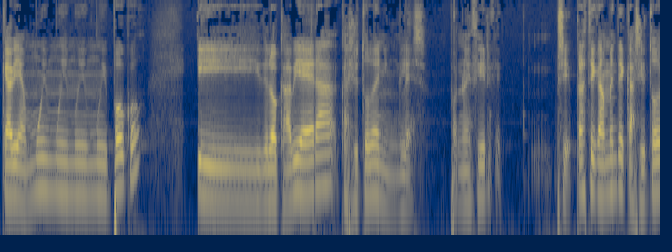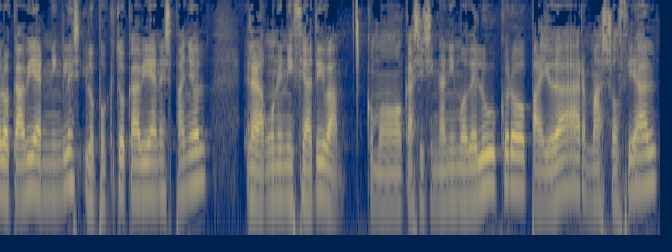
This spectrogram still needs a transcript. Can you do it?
que había muy, muy, muy, muy poco y de lo que había era casi todo en inglés. Por no decir sí, prácticamente casi todo lo que había en inglés y lo poquito que había en español era alguna iniciativa como casi sin ánimo de lucro, para ayudar, más social.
